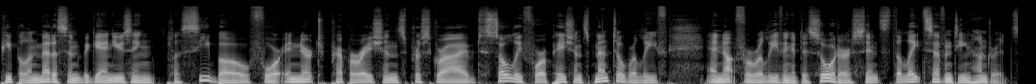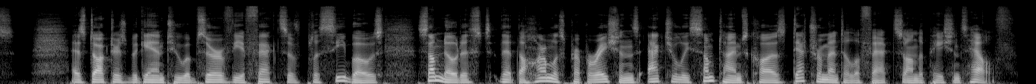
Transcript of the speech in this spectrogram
People in medicine began using placebo for inert preparations prescribed solely for a patient's mental relief and not for relieving a disorder since the late 1700s. As doctors began to observe the effects of placebos, some noticed that the harmless preparations actually sometimes caused detrimental effects on the patient's health.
